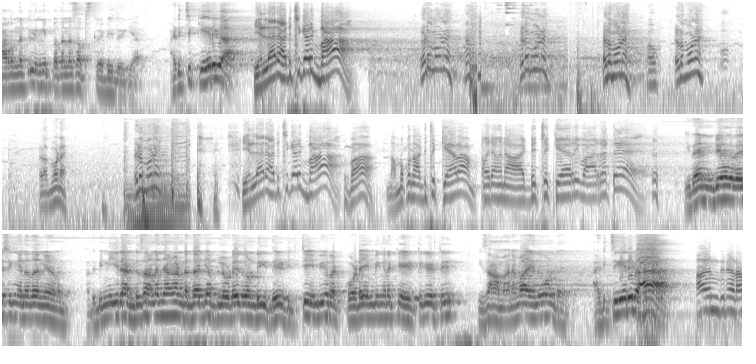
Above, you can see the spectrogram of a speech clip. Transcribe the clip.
മറന്നിട്ടില്ലെങ്കിൽ ഇപ്പൊ തന്നെ സബ്സ്ക്രൈബ് ചെയ്ത് വെക്കുക. അടിച്ച് വാ എല്ലാരും അടിച്ച് കേറി വാ. എടാ മോനെ. എടാ മോനെ. എടാ മോനെ. എടാ മോനെ. എടാ മോനെ. എടാ മോനെ. എല്ലാരും അടിച്ചു കയറി വാ. വാ നമുക്കൊന്ന് അടിച്ചു കേറാം. അവരങ്ങനെ അടിച്ചു കേറി വരട്ടെ. ഇതെന്റെ ഏകദേശം ഇങ്ങനെ തന്നെയാണ്. അത് പിന്നെ ഈ രണ്ട് സാധനം ഞാൻ കണ്ടന്റ് ആക്കി അപ്ലോഡ് ചെയ്തോണ്ട് ഇത് എഡിറ്റ് ചെയ്യുമ്പോൾ റെക്കോർഡ് ചെയ്യുമ്പോൾ ഇങ്ങനെ കേട്ട് കേട്ട് ഈ സാമാനം വായന കൊണ്ട് അടിച്ചു കയറി വാ. അതെന്തിനാടാ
